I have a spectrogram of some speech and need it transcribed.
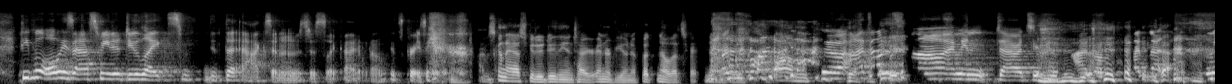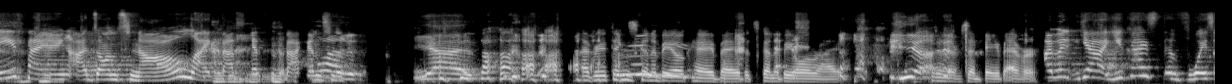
people always ask me to do like the accent. And it's just like, I don't know. It's crazy. I was going to ask you to do the entire interview in it, but no, that's great. No, um, so I don't know. I mean, Gerrad, I don't, yeah. me saying I don't know, like that gets yeah. back into yeah. Everything's gonna be okay, babe. It's gonna be all right. Yeah. I never said babe ever. I mean, yeah, you guys, the voice,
